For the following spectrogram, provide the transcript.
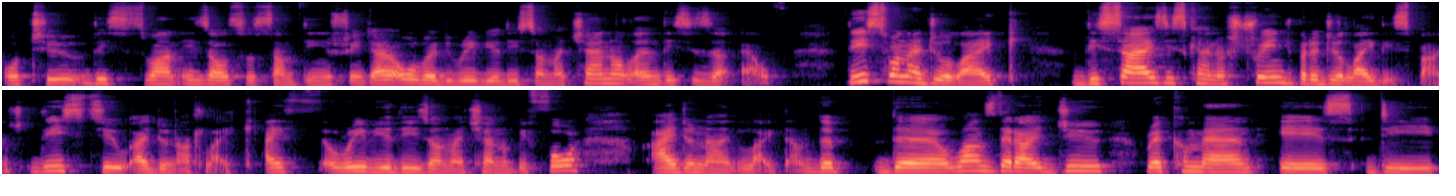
or two. This one is also something strange. I already reviewed this on my channel and this is a elf. This one I do like. The size is kind of strange, but I do like this sponge. These two I do not like. I reviewed these on my channel before. I do not like them. The, the ones that I do recommend is the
